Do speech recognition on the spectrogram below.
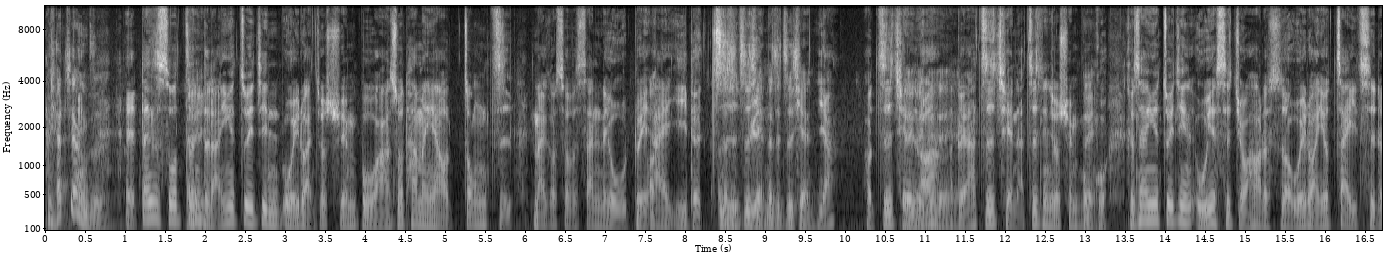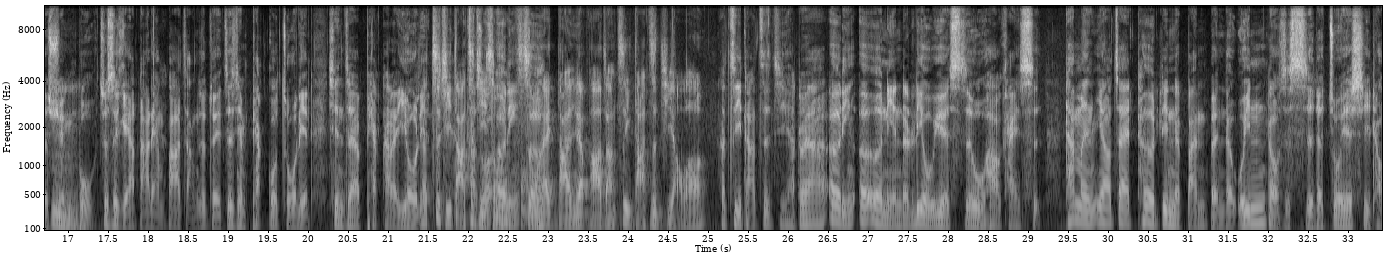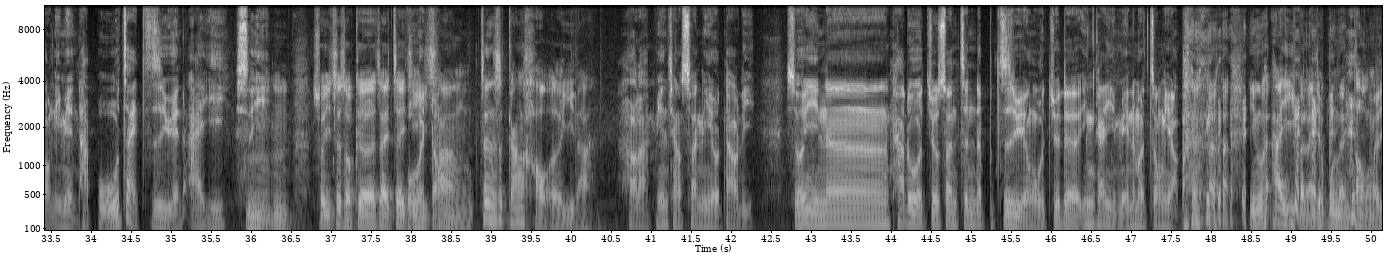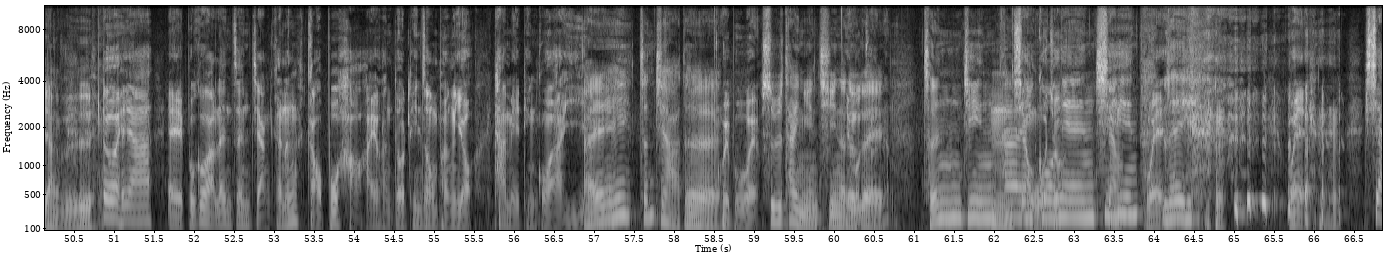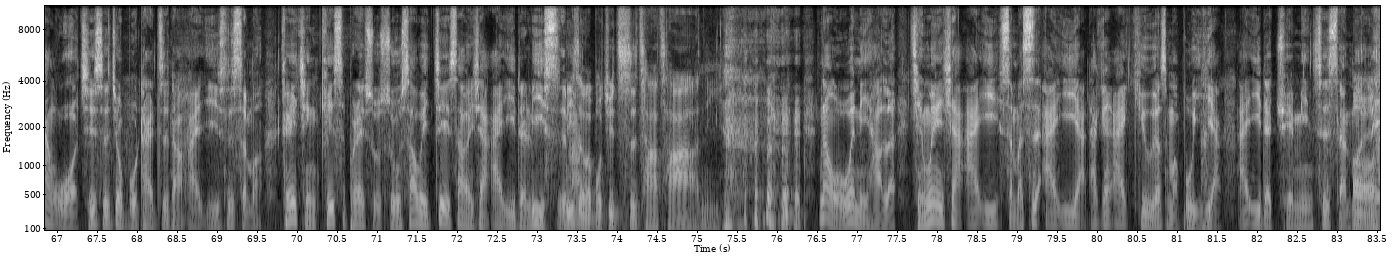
不要这样子，哎、欸，但是说真的啦，因为最近微软就宣布啊，说他们要终止 Microsoft 三六五对 IE 的支之前，那是之前呀。哦，之前的对对他之前啊，之前就宣布过。可是因为最近五月十九号的时候，微软又再一次的宣布，就是给他打两巴掌，就对。之前啪过左脸，现在要啪他的右脸。他自己打自己什么？怎么还打人家巴掌？自己打自己好不好？他自己打自己啊，对啊。二零二二年的六月十五号开始。他们要在特定的版本的 Windows 十的作业系统里面，它不再支援 IE 十一。嗯，所以这首歌在这一集唱，真的是刚好而已啦。好了，勉强算你有道理。所以呢，他如果就算真的不支援，我觉得应该也没那么重要吧。因为阿姨本来就不能动了，这样子？对呀、啊，哎、欸，不过啊，认真讲，可能搞不好还有很多听众朋友他没听过阿姨。哎、欸，真假的？会不会？是不是太年轻了？对不对？曾经太过年轻，累。喂，像我其实就不太知道 IE 是什么，可以请 Kissplay 叔叔稍微介绍一下 IE 的历史吗？你怎么不去吃叉叉啊？你？那我问你好了，请问一下 IE 什么是 IE 呀、啊？它跟 IQ 有什么不一样？IE 的全名是什么嘞？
